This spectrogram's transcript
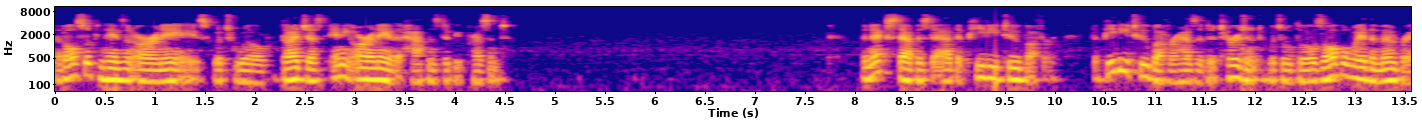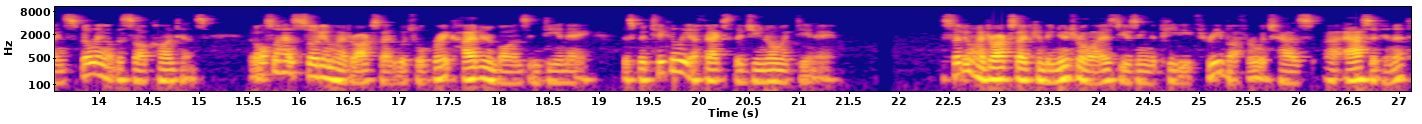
and also contains an RNase, which will digest any RNA that happens to be present. The next step is to add the PD2 buffer. The PD2 buffer has a detergent which will dissolve away the membrane, spilling out the cell contents. It also has sodium hydroxide which will break hydrogen bonds in DNA. This particularly affects the genomic DNA. Sodium hydroxide can be neutralized using the PD3 buffer which has uh, acid in it,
